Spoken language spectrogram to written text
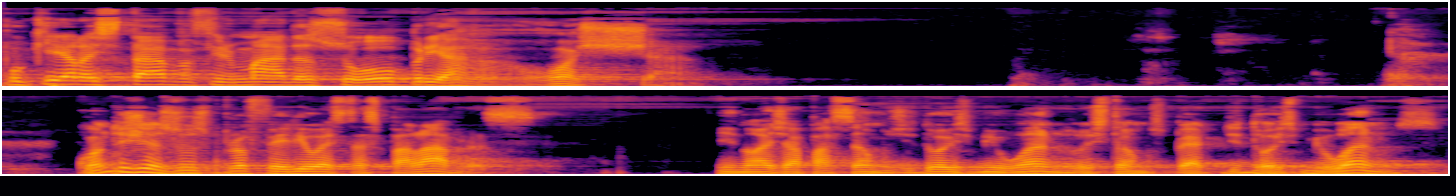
porque ela estava firmada sobre a rocha. Quando Jesus proferiu estas palavras, e nós já passamos de dois mil anos, ou estamos perto de dois mil anos,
